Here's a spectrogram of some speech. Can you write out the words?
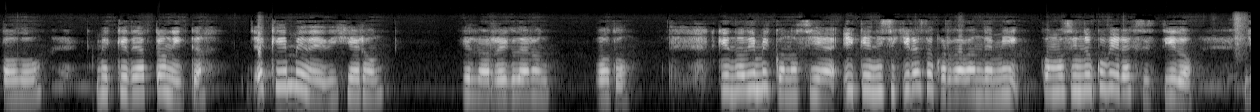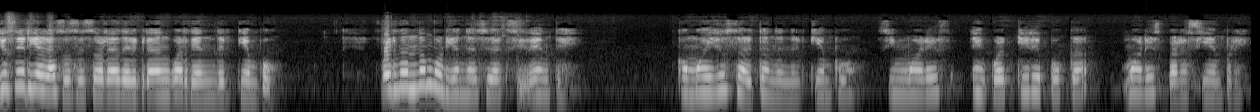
todo, me quedé atónica, ya que me dijeron que lo arreglaron todo, que nadie me conocía y que ni siquiera se acordaban de mí, como si no hubiera existido. Yo sería la sucesora del gran guardián del tiempo. Fernando murió en ese accidente. Como ellos saltan en el tiempo, si mueres en cualquier época, mueres para siempre.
